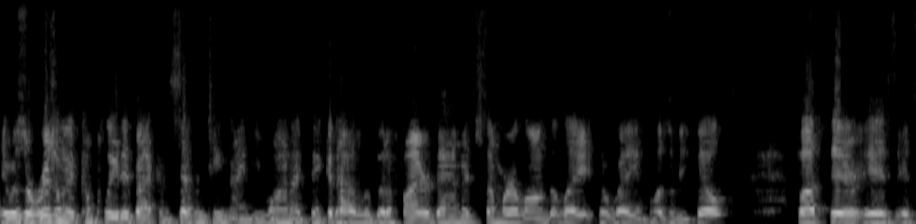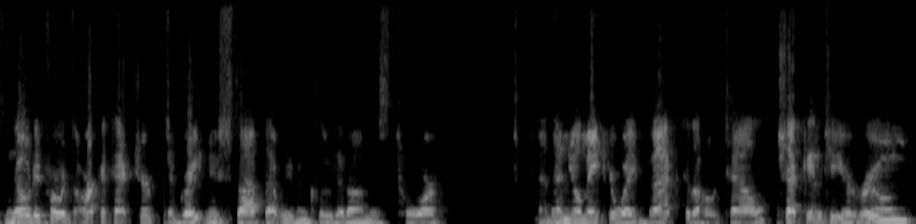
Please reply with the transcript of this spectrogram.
It was originally completed back in 1791. I think it had a little bit of fire damage somewhere along the, way, the way and was rebuilt but there is, it's noted for its architecture. It's a great new stop that we've included on this tour. And then you'll make your way back to the hotel, check into your room,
